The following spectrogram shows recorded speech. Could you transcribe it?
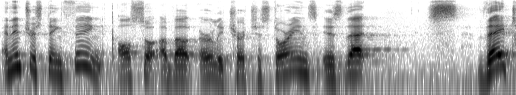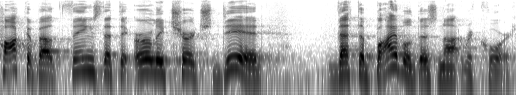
An interesting thing also about early church historians is that they talk about things that the early church did that the Bible does not record.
